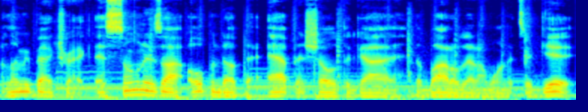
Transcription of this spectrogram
let me backtrack. As soon as I opened up the app and showed the guy the bottle that I wanted to get,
